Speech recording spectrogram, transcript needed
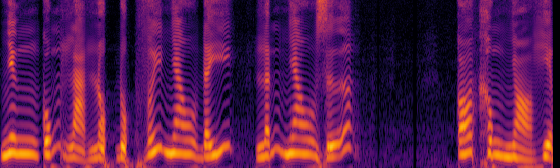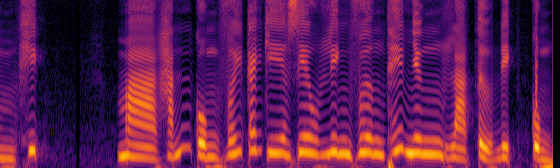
nhưng cũng là lục đục với nhau đấy, lẫn nhau giữa. Có không nhỏ hiểm khích. Mà hắn cùng với cái kia diêu linh vương thế nhưng là tử địch cùng.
